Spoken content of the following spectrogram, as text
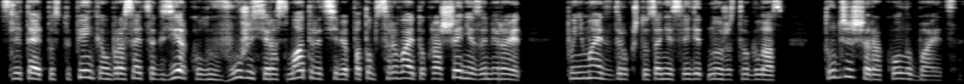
Слетает по ступенькам бросается к зеркалу, в ужасе рассматривает себя, потом срывает украшение и замирает. Понимает вдруг, что за ней следит множество глаз. Тут же широко улыбается.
